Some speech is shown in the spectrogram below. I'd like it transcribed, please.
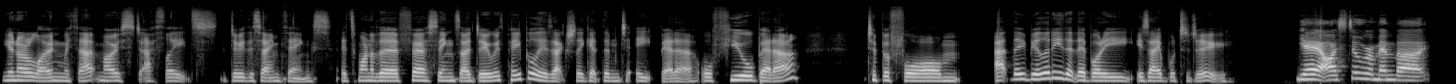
You're not alone with that. Most athletes do the same things. It's one of the first things I do with people is actually get them to eat better or fuel better to perform at the ability that their body is able to do. Yeah, I still remember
